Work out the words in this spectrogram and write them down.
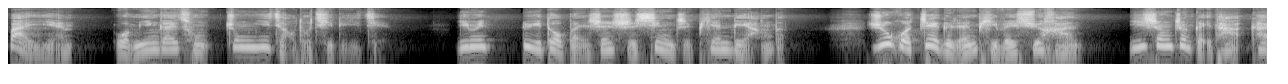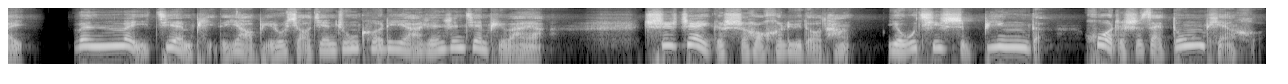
外延，我们应该从中医角度去理解。因为绿豆本身是性质偏凉的，如果这个人脾胃虚寒，医生正给他开温胃健脾的药，比如小建中颗粒啊、人参健脾丸呀，吃这个时候喝绿豆汤，尤其是冰的，或者是在冬天喝，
